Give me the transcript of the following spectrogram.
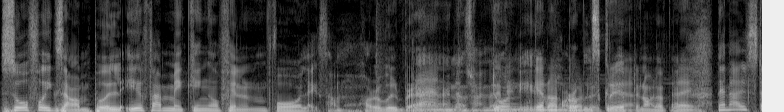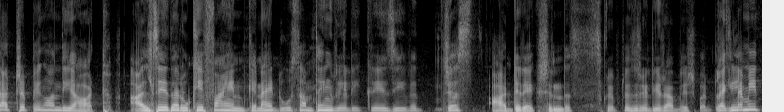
So, for example, if I'm making a film for like some horrible brand, brand and don't really get on horrible script yeah. and all of that, right. then I'll start tripping on the art. I'll say that okay, fine. Can I do something really crazy with just art direction? The script is really rubbish, but like let me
